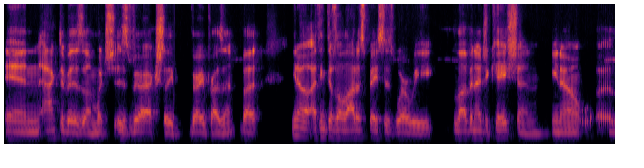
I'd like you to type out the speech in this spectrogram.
in activism, which is very actually very present. But, you know, I think there's a lot of spaces where we love in education, you know, uh,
